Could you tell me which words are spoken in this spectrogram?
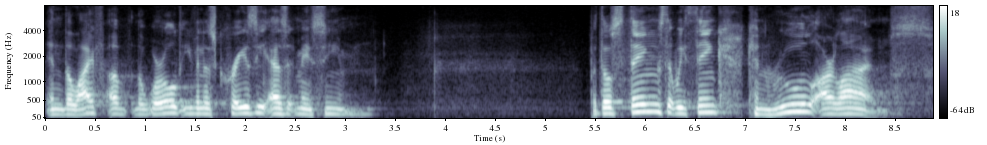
in the life of the world, even as crazy as it may seem. But those things that we think can rule our lives,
